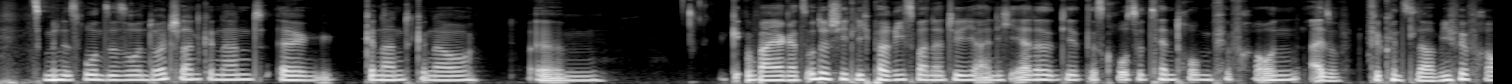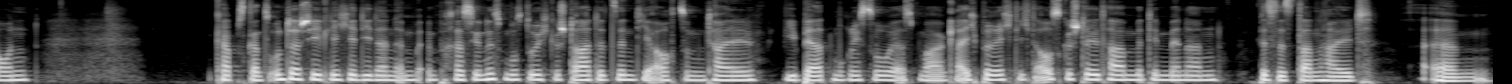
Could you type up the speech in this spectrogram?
zumindest wurden sie so in Deutschland genannt, äh, genannt, genau. Ähm, war ja ganz unterschiedlich. Paris war natürlich eigentlich eher das große Zentrum für Frauen, also für Künstler wie für Frauen. Gab es ganz unterschiedliche, die dann im Impressionismus durchgestartet sind, die auch zum Teil wie Bert Morisot erstmal gleichberechtigt ausgestellt haben mit den Männern, bis es dann halt, ähm,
